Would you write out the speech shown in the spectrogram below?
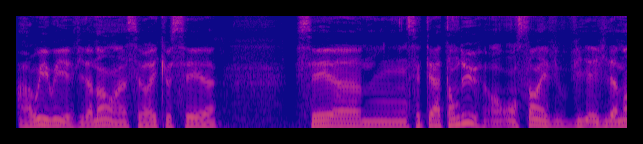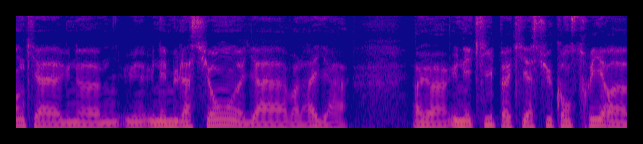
Ah oui, oui, évidemment. Hein. c'est vrai que c'est euh, euh, c'était attendu. On, sent évidemment qu'il y a une, une, émulation. Il y a voilà, il y a une équipe qui a su construire euh,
